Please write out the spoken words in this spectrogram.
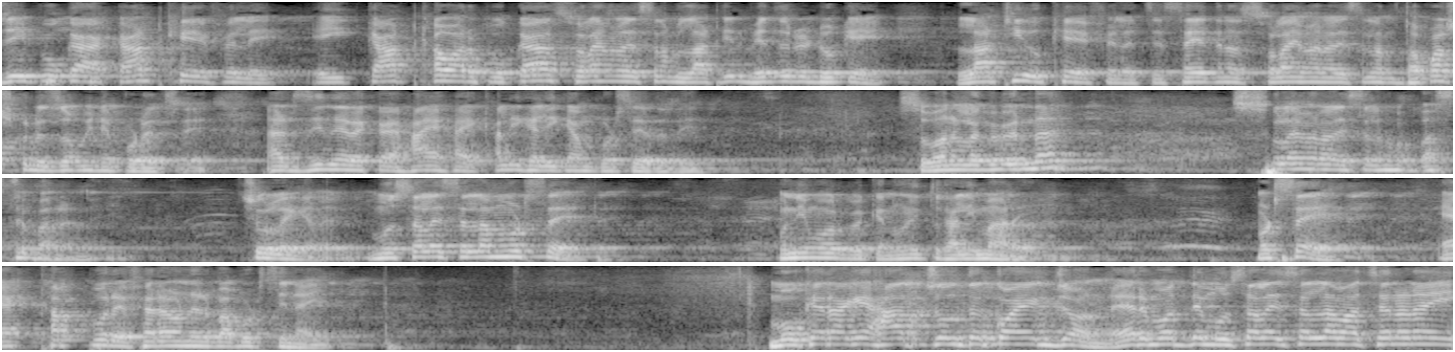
যেই পোকা কাঠ খেয়ে ফেলে, এই কাঠ খাওয়ার পোকা সোলাইমান আলাইসালাম লাঠির ভেতরে ঢুকে লাঠিও খেয়ে ফেলেছে। সাইদানা সোলাইমান আলাইসালাম ধপাস করে জমিনে পড়েছে আর জিনেরা কয়, হায় হায়, খালি খালি কাম করছে এতদিন। সোমান লাগবেন না? সোলাইমান আলাইসালাম বাঁচতে পারে নাই। চলে গেলেন। মুসা আলাইসাল্লাম মরছে? উনি মরবে কেন? উনি তো খালি মারে। মরছে? এক থাপ্পরে ফেরাউনের বাবুরচি নাই। মুখের আগে হাত চলতে কয়েকজন। এর মধ্যে মুসা আলাইসাল্লাম আছে না নাই?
